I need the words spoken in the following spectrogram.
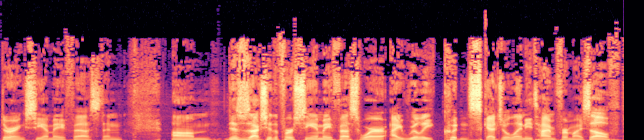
during CMA Fest. And um, this was actually the first CMA Fest where I really couldn't schedule any time for myself,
